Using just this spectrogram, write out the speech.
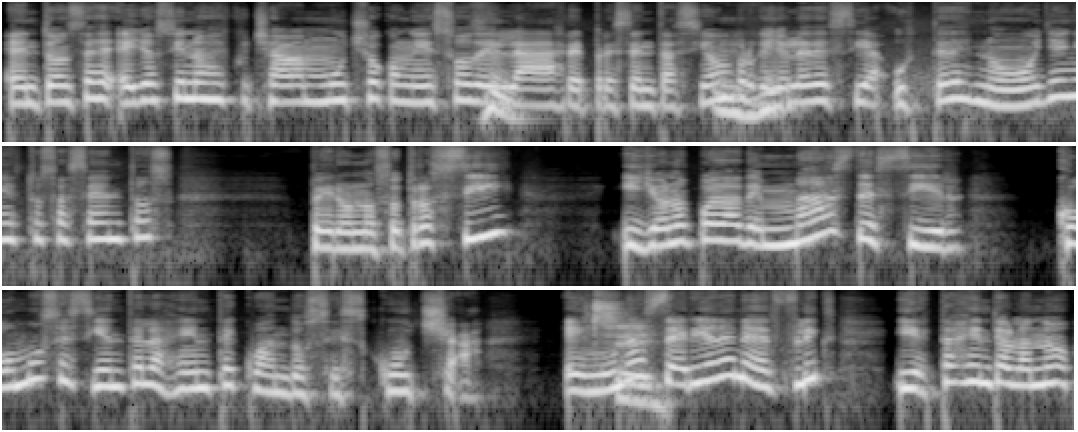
Entonces ellos sí nos escuchaban mucho con eso de la representación, porque yo les decía, ustedes no oyen estos acentos, pero nosotros sí, y yo no puedo además decir cómo se siente la gente cuando se escucha en una serie de Netflix y esta gente hablando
